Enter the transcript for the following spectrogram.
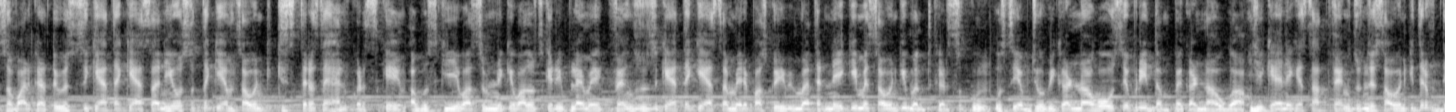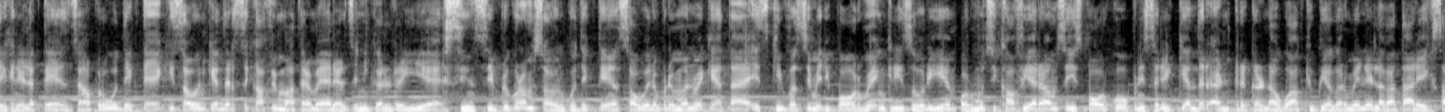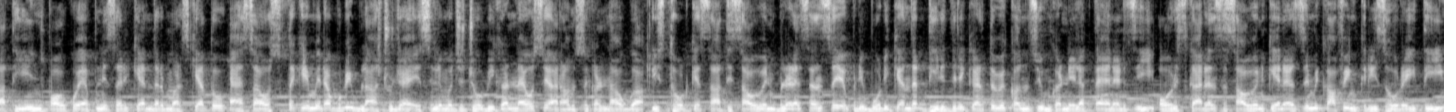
सवाल करते हुए उससे कहता है कि ऐसा नहीं हो सकता कि हम सावन की किसी तरह से हेल्प कर सके। अब उसकी ये बात सुनने के बाद उसके रिप्लाई में फेंग से कहते हैं कि ऐसा मेरे पास कोई भी मेथड नहीं कि मैं सावन की मदद कर सकूँ। उससे अब जो भी करना होगा, उसे अपनी दम पे करना होगा। ये कहने के साथ फेंग से सावन की तरफ़ देखने लगते हैं। जहाँ पर वो देखते हैं कि सावन के अंदर से काफ़ी मात्रा में एनर्जी निकल रही है। सीन शिफ्ट कर हम सावन को देखते हैं। सावन अपने मन में कहता है, इसकी वजह से मेरी पावर में इंक्रीज हो रही है और मुझे काफ़ी आराम से इस पावर को अपने शरीर के अंदर एंटर करना होगा। क्योंकि अगर मैंने लगातार एक साथ ही इन पावर को अपने शरीर के अंदर मर्ज किया तो ऐसा हो सकता है कि मेरा बॉडी ब्लास्ट हो जाए, इसलिए मुझे जो भी करना है उसे आराम से करना होगा। इस थोट के साथ ही सावन ब्लड एसेंस से अपनी बॉडी के अंदर धीरे धीरे करते हुए कंज्यूम करने लगता है एनर्जी और इस कारण से सावन की एनर्जी में काफ़ी इंक्रीज हो रही थी।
